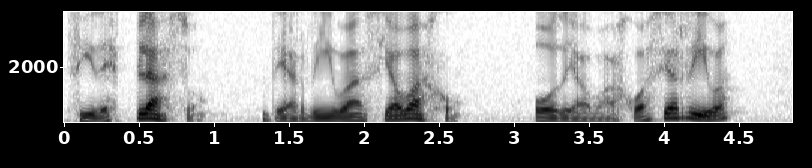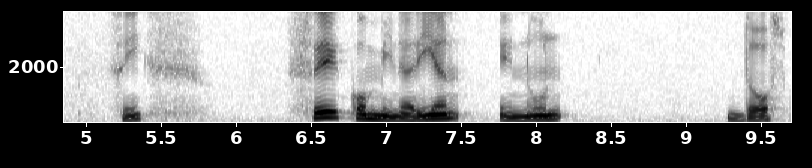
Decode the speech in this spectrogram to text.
Si desplazo de arriba hacia abajo o de abajo hacia arriba, ¿sí? se combinarían en un 2,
